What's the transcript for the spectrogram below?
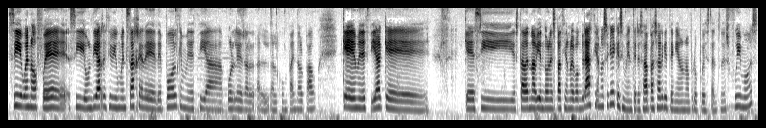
Sí, bueno, fue... Sí, un día recibí un mensaje de, de Paul que me decía... Paul es al, al, al company del Pau, que me decía que que si estaban habiendo un espacio nuevo en Gracia, no sé qué, que si me interesaba pasar, que tenían una propuesta. Entonces fuimos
